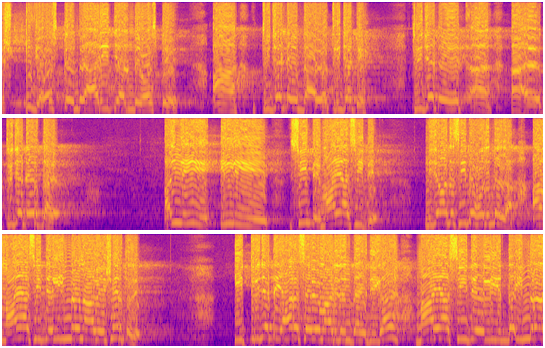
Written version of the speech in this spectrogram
ಎಷ್ಟು ವ್ಯವಸ್ಥೆ ಅಂದ್ರೆ ಆ ರೀತಿ ಅಂದ ವ್ಯವಸ್ಥೆ. ಆ ತ್ರಿಜಟೆ ಇದ್ದಾಗ ತ್ರಿಜಟೆ. ತ್ರಿಜಟೆ ತ್ರಿಜಟೆ ಇರ್ತಾಳೆ. ಅಲ್ಲಿ, ಇಲ್ಲಿ ಸೀತೆ, ಮಾಯಾ ಸೀತೆ. ನಿಜವಾದ ಸೀತೆ ಹೋದದ್ದಲ್ಲ, ಆ ಮಾಯಾ ಸೀತೆಯಲ್ಲಿ ಇಂದ್ರನ ಆವೇಶ ಇರ್ತದೆ. ಈ ತ್ರಿಜಟ ಯಾರ ಸೇವೆ ಮಾಡಿದಂತ ಈಗ? ಮಾಯಾ ಸೀತೆಯಲ್ಲಿ ಇದ್ದ ಇಂದ್ರನ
